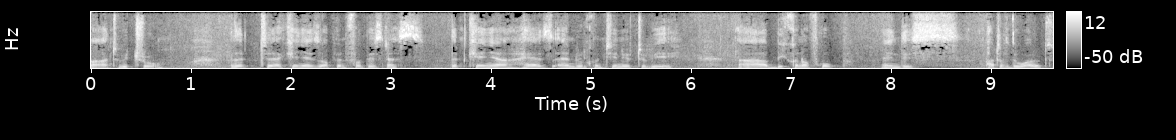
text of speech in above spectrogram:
uh, to be true that uh, Kenya is open for business, that Kenya has and will continue to be a beacon of hope in this part of the world.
